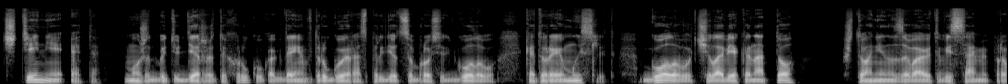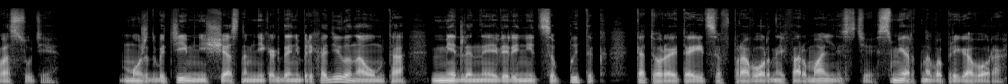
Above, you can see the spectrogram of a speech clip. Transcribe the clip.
Чтение это, может быть, удержит их руку, когда им в другой раз придется бросить голову, которая мыслит, голову человека на то, что они называют весами правосудия. Может быть, им, несчастным, никогда не приходила на ум та медленная вереница пыток, которая таится в проворной формальности смертного приговора.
